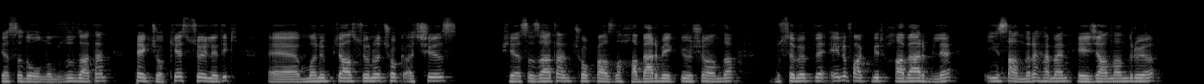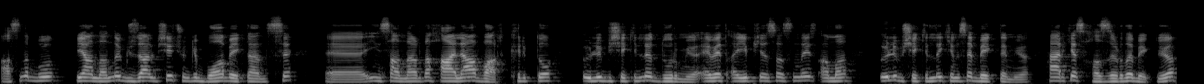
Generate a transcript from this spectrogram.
piyasada olduğumuzu zaten pek çok kez söyledik. Ee, manipülasyona çok açığız. Piyasa zaten çok fazla haber bekliyor şu anda. Bu sebeple en ufak bir haber bile insanları hemen heyecanlandırıyor. Aslında bu bir yandan da güzel bir şey çünkü boğa beklentisi e, insanlarda hala var. Kripto ölü bir şekilde durmuyor. Evet ayı piyasasındayız ama ölü bir şekilde kimse beklemiyor. Herkes hazırda bekliyor.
